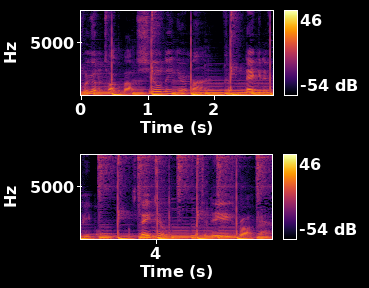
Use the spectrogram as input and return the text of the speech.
we're going to talk about shielding your mind from negative people. Stay tuned for today's broadcast.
